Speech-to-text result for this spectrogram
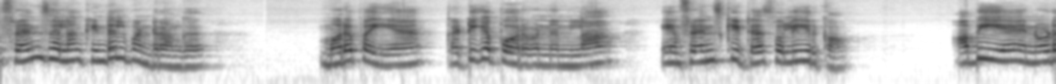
ஃப்ரெண்ட்ஸ் எல்லாம் கிண்டல் பண்ணுறாங்க முறை பையன் கட்டிக்க போகிறவனெல்லாம் என் ஃப்ரெண்ட்ஸ் கிட்ட சொல்லியிருக்கான். அபியை என்னோட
